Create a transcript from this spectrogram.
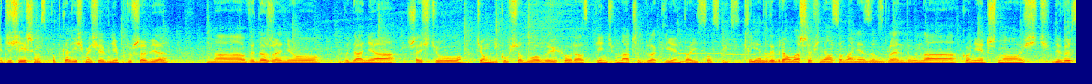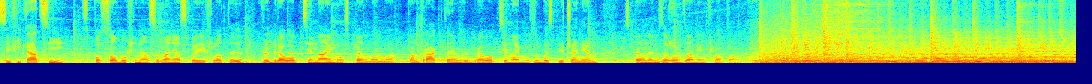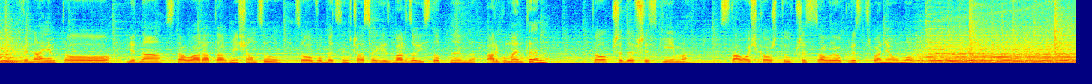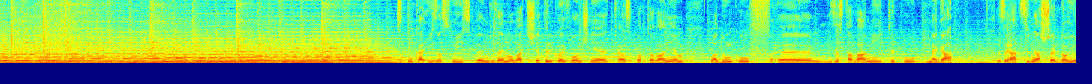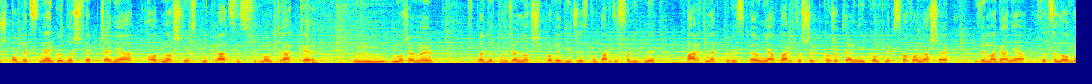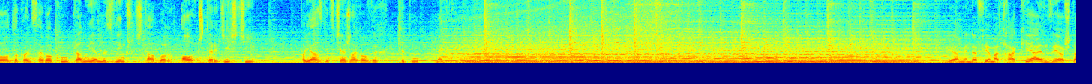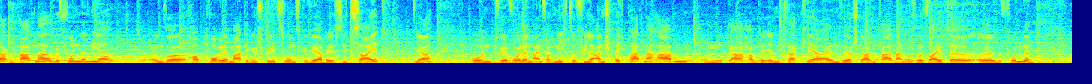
dniu dzisiejszym spotkaliśmy się w Niepruszewie na wydarzeniu wydania sześciu ciągników siodłowych oraz pięciu naczep dla klienta ISOSWIS. Klient wybrał nasze finansowanie ze względu na konieczność dywersyfikacji sposobu finansowania swojej floty. Wybrał opcję najmu z pełnym kontraktem, wybrał opcję najmu z ubezpieczeniem, z pełnym zarządzaniem flotą. Wynajem to jedna stała rata w miesiącu, co w obecnych czasach jest bardzo istotnym argumentem. To przede wszystkim stałość kosztów przez cały okres trwania umowy. Spółka ISOSWIS będzie zajmować się tylko i wyłącznie transportowaniem ładunków e, zestawami typu Mega. Z racji naszego już obecnego doświadczenia odnośnie współpracy z firmą Tracker, mm, możemy w pełni odpowiedzialności powiedzieć, że jest to bardzo solidny partner, który spełnia bardzo szybko, rzetelnie i kompleksowo nasze wymagania. Docelowo do końca roku planujemy zwiększyć tabor o 40 pojazdów ciężarowych typu Mega. Haben in der Firma Tracare einen sehr starken Partner gefunden hier. Unsere Hauptproblematik im Speditionsgewerbe ist die Zeit. Ja? Und wir wollen einfach nicht so viele Ansprechpartner haben. Und da haben wir eben Tracare einen sehr starken Partner an unserer Seite äh, gefunden,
